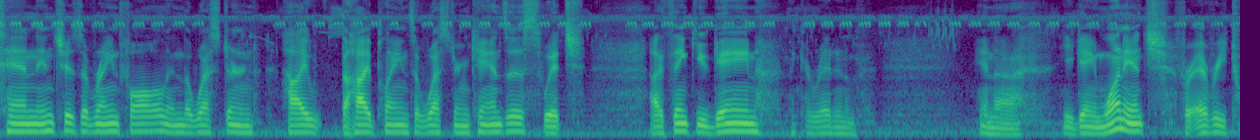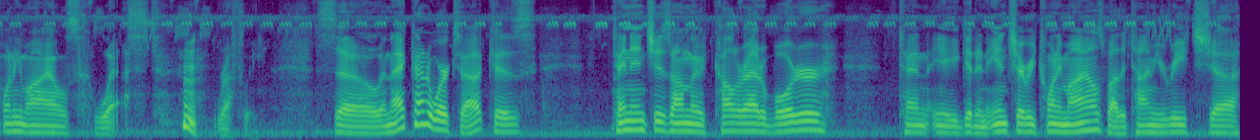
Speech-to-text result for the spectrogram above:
10 inches of rainfall in the western high, the high plains of western Kansas, which I think you gain. I think I read in in a You gain one inch for every 20 miles west, roughly. So, and that kind of works out because 10 inches on the Colorado border, 10 you get an inch every 20 miles. By the time you reach uh,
